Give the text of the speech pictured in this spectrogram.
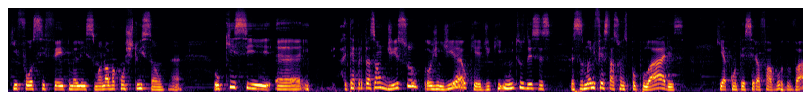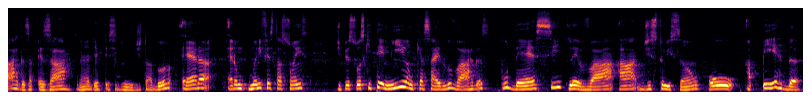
que fosse feita uma eleição, uma nova constituição, né? O que se é, a interpretação disso hoje em dia é o quê? De que muitos desses dessas manifestações populares que aconteceram a favor do Vargas, apesar né, de ele ter sido um ditador, era, eram manifestações de pessoas que temiam que a saída do Vargas pudesse levar à destruição ou à perda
